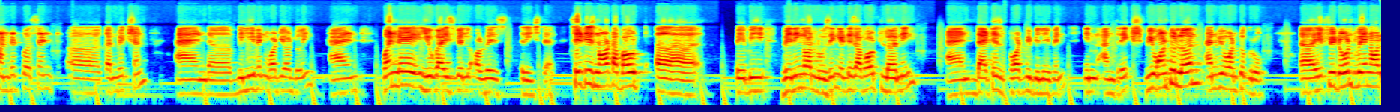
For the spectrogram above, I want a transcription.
100% uh, conviction and uh, believe in what you're doing. And one day you guys will always reach there. So it is not about uh, maybe winning or losing. It is about learning. And that is what we believe in in antriksh we want to learn and we want to grow uh, if we don't win or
